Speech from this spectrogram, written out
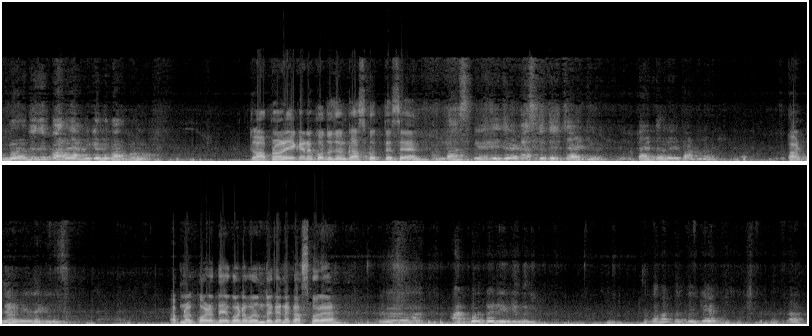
ওনারা যদি পারে আমি কেন পারব না? তো আপনারা এখানে কতজন কাজ করতেছেন? আমরা আজকে এই জায়গায় কাজ করতে চারজন। চারজনের পার্টনার গেছি। আপনার কটা থেকে কটা পর্যন্ত এখানে কাজ করেন? আট ঘণ্টা রেডি করি। সকাল আটটা থেকে রাত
